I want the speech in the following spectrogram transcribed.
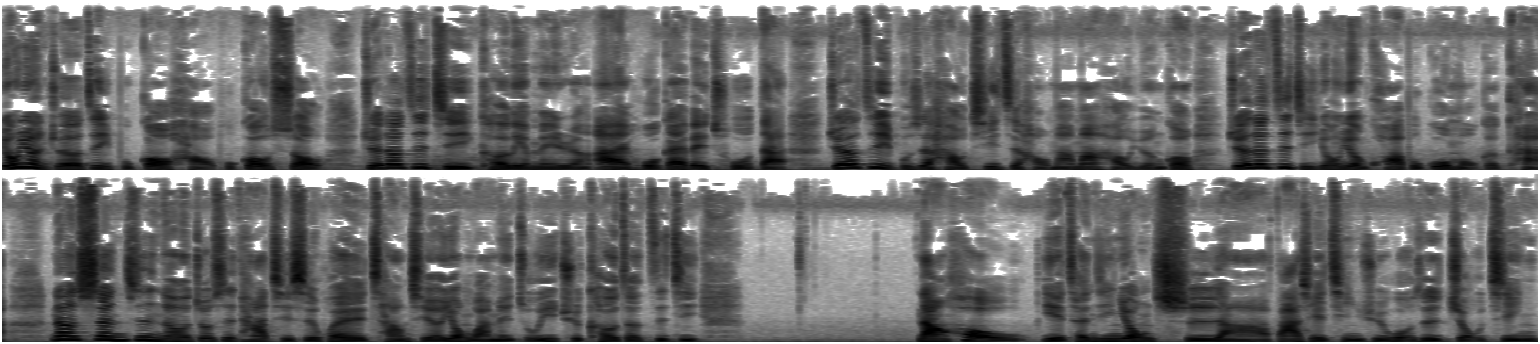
永远觉得自己不够好，不够瘦，觉得自己可怜没人爱，活该被错待，觉得自己不是好妻子、好妈妈、好员工，觉得自己永远跨不过某个坎。那甚至呢，就是她其实会长期的用完美主义去苛责自己。然后也曾经用吃啊发泄情绪，或者是酒精，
